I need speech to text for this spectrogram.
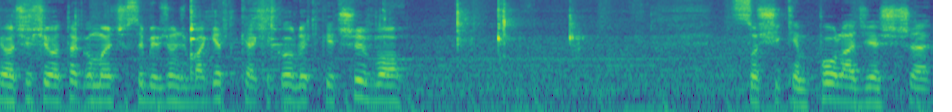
I oczywiście do tego możecie sobie wziąć bagietkę, jakiekolwiek pieczywo. Z sosikiem polać jeszcze.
